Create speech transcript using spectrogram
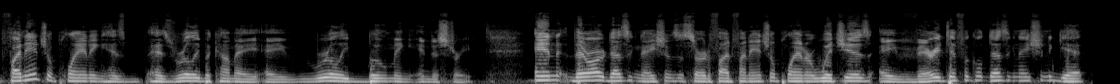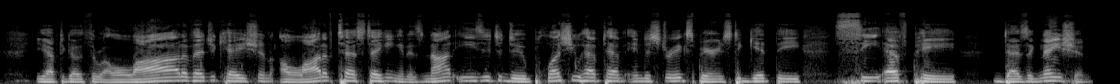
financial planning has has really become a, a really booming industry. And there are designations, a certified financial planner, which is a very difficult designation to get. You have to go through a lot of education, a lot of test taking. It is not easy to do. Plus, you have to have industry experience to get the CFP designation.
